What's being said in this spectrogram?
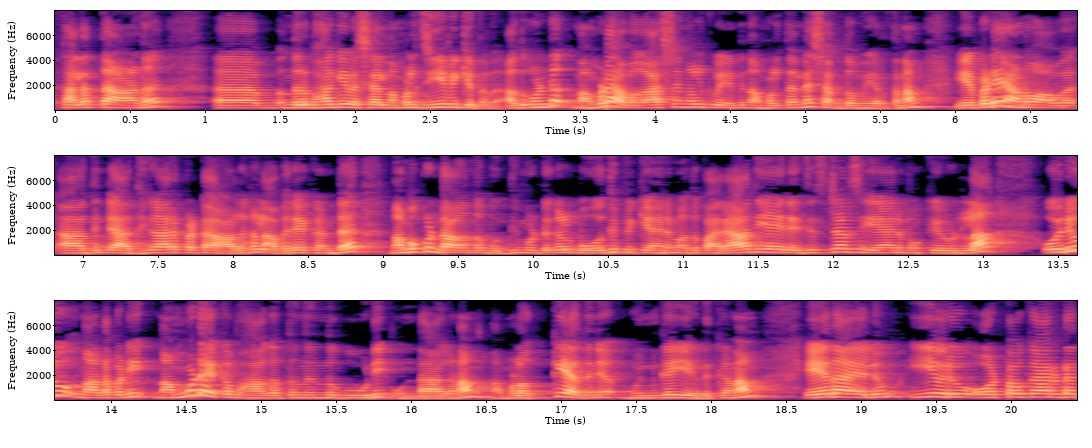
സ്ഥലത്താണ് നിർഭാഗ്യവശാൽ നമ്മൾ ജീവിക്കുന്നത്. അതുകൊണ്ട് നമ്മുടെ അവകാശങ്ങൾക്ക് വേണ്ടി നമ്മൾ തന്നെ ശബ്ദമുയർത്തണം. എവിടെയാണോ അതിന്റെ അധികാരപ്പെട്ട ആളുകൾ അവരെ കണ്ട് നമുക്കുണ്ടാകുന്ന ബുദ്ധിമുട്ടുകൾ ബോധിപ്പിക്കാനും അത് പരാതിയായി രജിസ്റ്റർ ചെയ്യാനുമൊക്കെയുള്ള ഒരു നടപടി നമ്മുടെയൊക്കെ ഭാഗത്ത് നിന്ന് കൂടി ഉണ്ടാകണം. നമ്മളൊക്കെ അതിന് മുൻകൈ എടുക്കണം. ഏതായാലും ഈ ഒരു ഓട്ടോക്കാരുടെ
